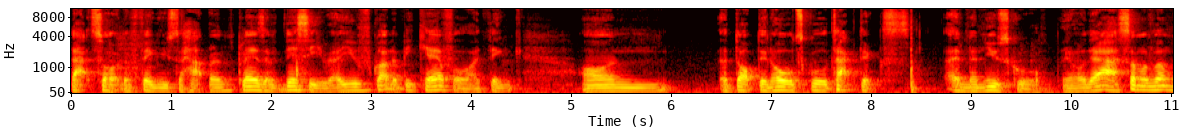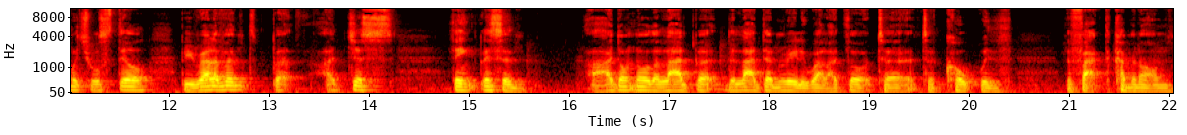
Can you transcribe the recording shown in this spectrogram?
That sort of thing used to happen. Players of this era, you've got to be careful, I think, on adopting old school tactics and the new school. You know, there are some of them which will still be relevant, but I just think, listen, I don't know the lad, but the lad done really well. I thought to to cope with the fact coming on,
